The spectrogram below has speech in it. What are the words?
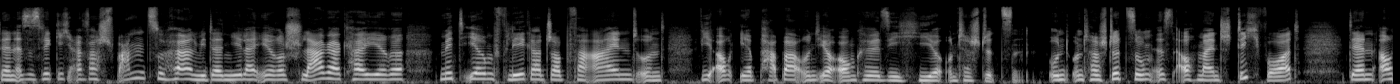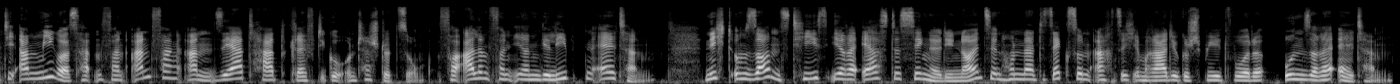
denn es ist wirklich einfach spannend zu hören, wie Daniela ihre Schlagerkarriere mit ihrem Pflegerjob vereint und wie auch ihr Papa und ihr Onkel sie hier unterstützen. Und Unterstützung ist auch mein Stichwort, denn auch die Amigos hatten von Anfang an sehr tatkräftige Unterstützung, vor allem von ihren geliebten Eltern. Nicht umsonst hieß ihre erste Single, die 1986 im Radio gespielt wurde, Unsere Eltern.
